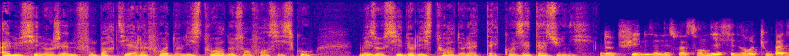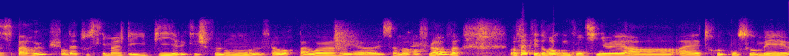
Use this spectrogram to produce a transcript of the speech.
hallucinogènes font partie à la fois de l'histoire de San Francisco, mais aussi de l'histoire de la tech aux États-Unis. Depuis les années 70, c'est des drogues qui n'ont pas disparu. On a tous l'image des hippies avec les cheveux longs, Flower Power et, Summer of Love. En fait, les drogues ont continué à, être consommées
